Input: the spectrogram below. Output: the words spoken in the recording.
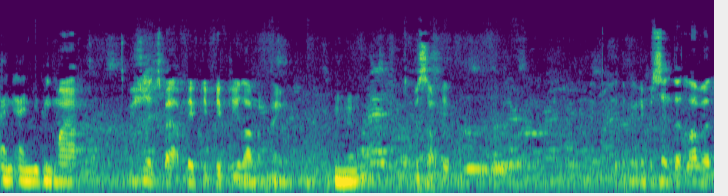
and and you can. My, usually it's about 50-50 love and hate Mhm. for some people. The fifty percent that love it,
